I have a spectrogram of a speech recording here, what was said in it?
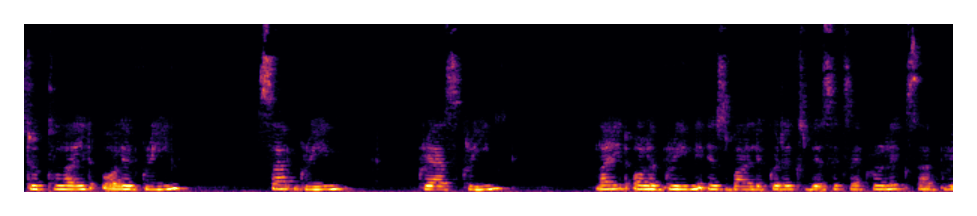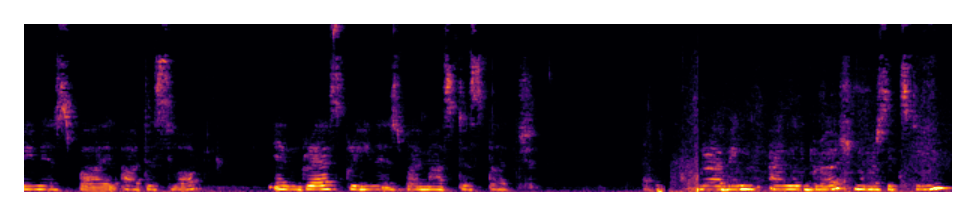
Took light olive green, sap green, grass green. Light olive green is by Liquitex Basics Acrylic, sap green is by Artist Loft, and grass green is by Master's Touch. grabbing angle brush number 16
